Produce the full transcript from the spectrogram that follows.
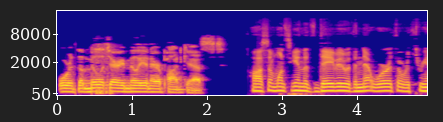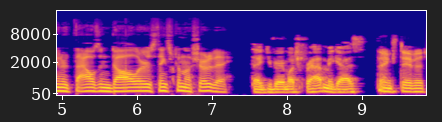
or the military millionaire podcast. Awesome. Once again, that's David with a net worth over $300,000. Thanks for coming on the show today. Thank you very much for having me, guys. Thanks, David.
